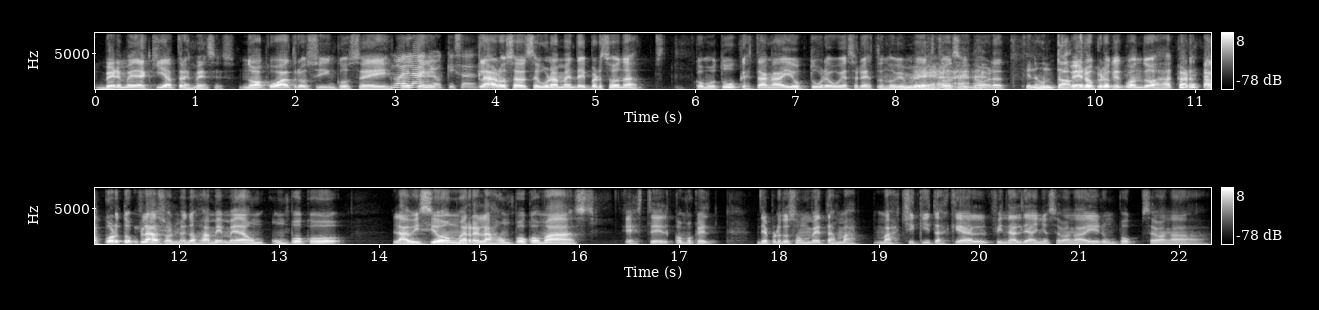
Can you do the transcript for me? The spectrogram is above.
verme de aquí a tres meses, no a cuatro, cinco, seis. No al porque- año, quizás. Claro, o sea, seguramente hay personas como tú que están ahí, octubre voy a hacer esto, noviembre esto, así, ¿no? ¿Verdad? Tienes un toque. Pero creo que cuando es a, a corto plazo, al menos a mí me da un, un poco la visión, me relaja un poco más. Este, como que de pronto son metas más, más chiquitas que al final de año se van a ir un poco, se van a, a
